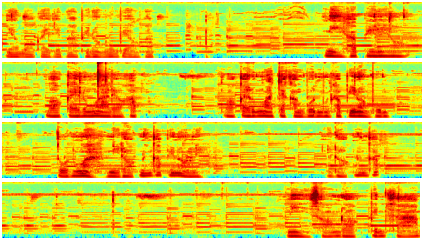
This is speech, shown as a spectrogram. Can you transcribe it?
เดี๋ยวเบาไก่จะพาพี่น้องลงไปเอาครับ นี่ครับพี่น้องเบาไก่ลงมาแล้วครับเบาไก่ลงมาจากข้างบนบนครับพี่น้องผมตัวลงมานี่ดอกนึงครับพี่น้องนี่นี่ดอกนึงครับ นี่สองดอกเป็นสาม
